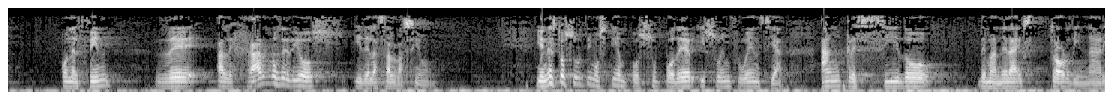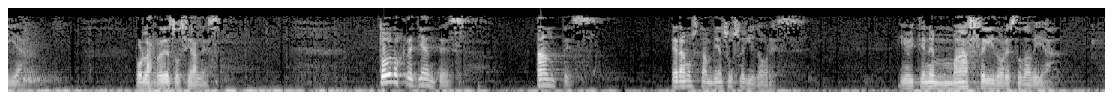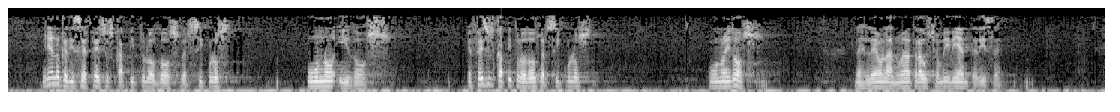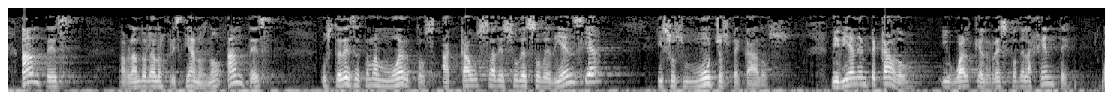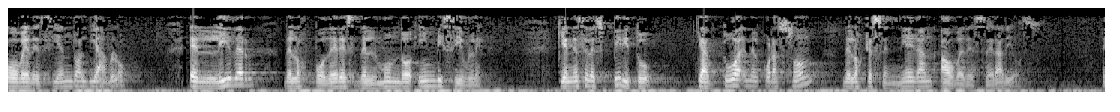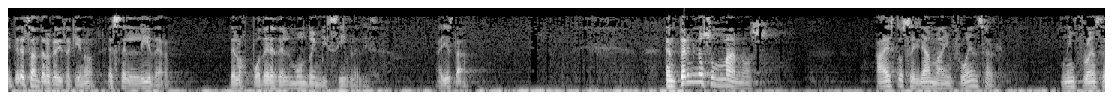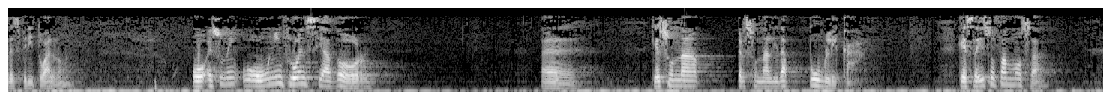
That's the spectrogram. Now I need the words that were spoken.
con el fin de alejarlos de Dios y de la salvación. Y en estos últimos tiempos su poder y su influencia han crecido de manera extraordinaria por las redes sociales. Todos los creyentes antes éramos también sus seguidores y hoy tienen más seguidores todavía. Miren lo que dice Efesios capítulo 2, versículos 1 y 2. Efesios capítulo 2, versículos 1 y 2. Les leo la nueva traducción viviente, dice. Antes, hablándole a los cristianos, ¿no? Antes, ustedes estaban muertos a causa de su desobediencia y sus muchos pecados. Vivían en pecado igual que el resto de la gente obedeciendo al diablo, el líder de los poderes del mundo invisible, quien es el espíritu que actúa en el corazón de los que se niegan a obedecer a Dios. Interesante lo que dice aquí, ¿no? Es el líder de los poderes del mundo invisible, dice. Ahí está. En términos humanos, a esto se llama influencer un influencer espiritual, ¿no? O es un, o un influenciador eh, que es una personalidad pública que se hizo famosa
